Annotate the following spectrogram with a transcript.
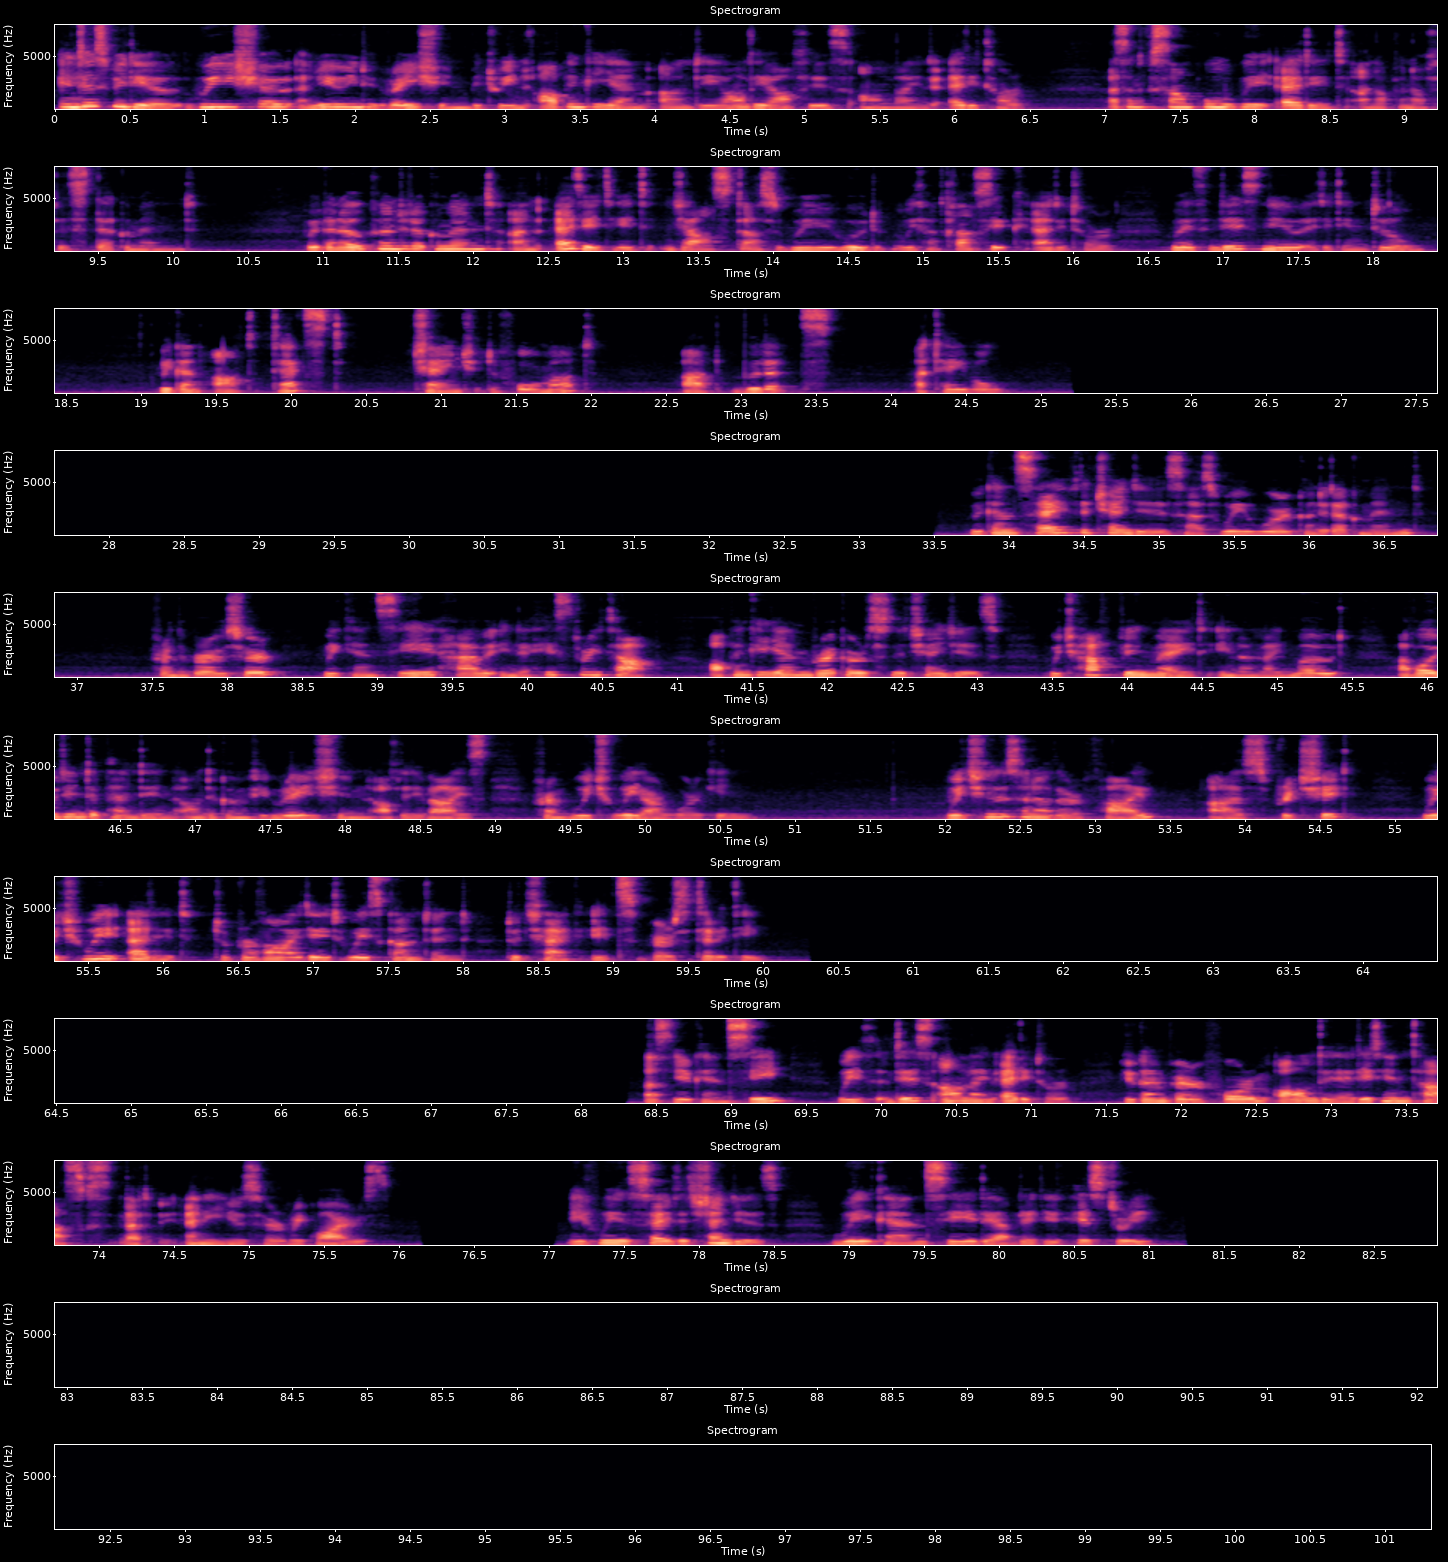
In this video, we show a new integration between OpenKM and the OnlyOffice Online Editor. As an example, we edit an OpenOffice document. We can open the document and edit it just as we would with a classic editor with this new editing tool. We can add text, change the format, add bullets, a table, We can save the changes as we work on the document. From the browser, we can see how in the History tab, OpenKM records the changes which have been made in online mode, avoiding depending on the configuration of the device from which we are working. We choose another file, a spreadsheet, which we edit to provide it with content to check its versatility. As you can see, with this online editor, you can perform all the editing tasks that any user requires. If we save the changes, we can see the updated history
